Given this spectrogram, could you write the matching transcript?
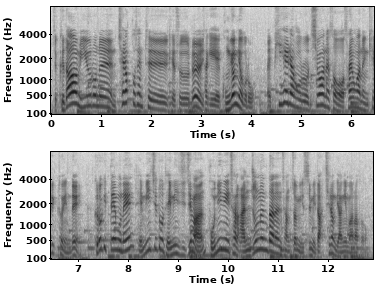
이제 그 다음 이후로는 체력 퍼센트 개수를 자기의 공격력으로 피해량으로 치환해서 사용하는 캐릭터인데 그렇기 때문에 데미지도 데미지지만 본인이 잘 안 죽는다는 장점이 있습니다. 체력량이 많아서.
